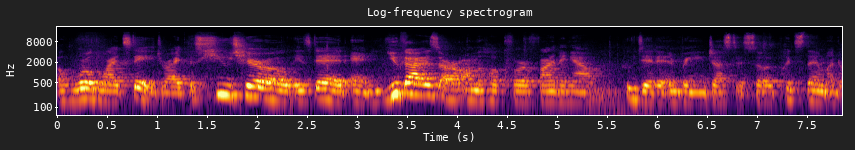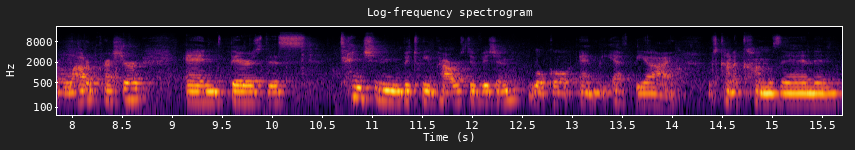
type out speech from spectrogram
a worldwide stage, right? This huge hero is dead, and you guys are on the hook for finding out who did it and bringing justice. So it puts them under a lot of pressure, and there's this tension between Powers Division, local, and the FBI, which kind of comes in and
